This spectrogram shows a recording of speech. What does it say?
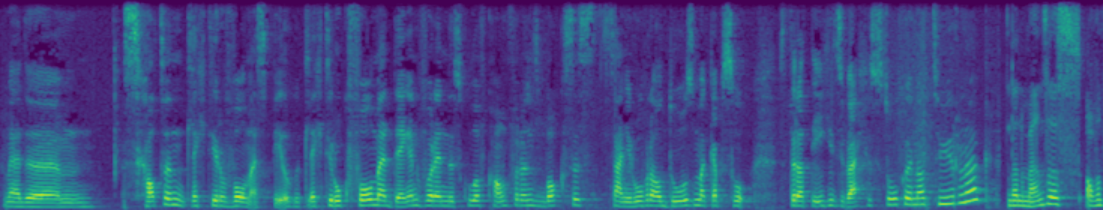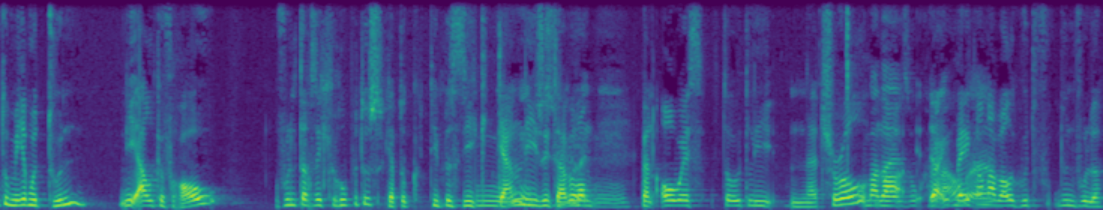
Met um, schatten. Het ligt hier vol met speelgoed. Het ligt hier ook vol met dingen voor in de School of Conference boxes. Er staan hier overal dozen, maar ik heb zo strategisch weggestoken natuurlijk. Dat de mensen af en toe meer moeten doen. Niet elke vrouw voelt daar zich geroepen toe. Je hebt ook types die ik Nee, ken die zoiets hebben van... niet. Ik ben always totally natural. Maar dat is ook ja, ik- mij kan dat wel goed doen voelen.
